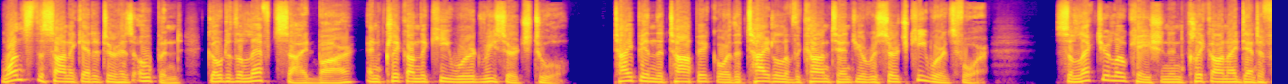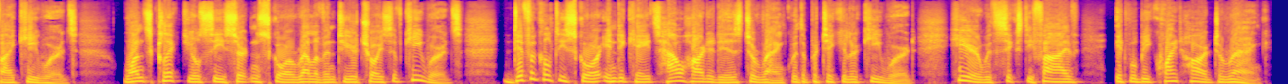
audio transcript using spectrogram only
Once the Sonic Editor has opened, go to the left sidebar and click on the Keyword Research tool. Type in the topic or the title of the content you'll research keywords for. Select your location and click on Identify Keywords. Once clicked, you'll see certain score relevant to your choice of keywords. Difficulty score indicates how hard it is to rank with a particular keyword. Here, with 65, it will be quite hard to rank.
